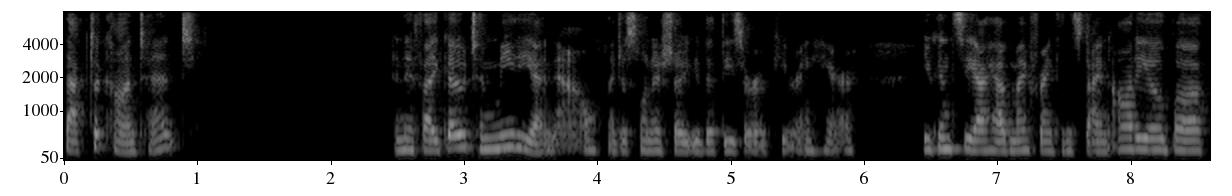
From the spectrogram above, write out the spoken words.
Back to content. And if I go to media now, I just want to show you that these are appearing here. You can see I have my Frankenstein audiobook.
